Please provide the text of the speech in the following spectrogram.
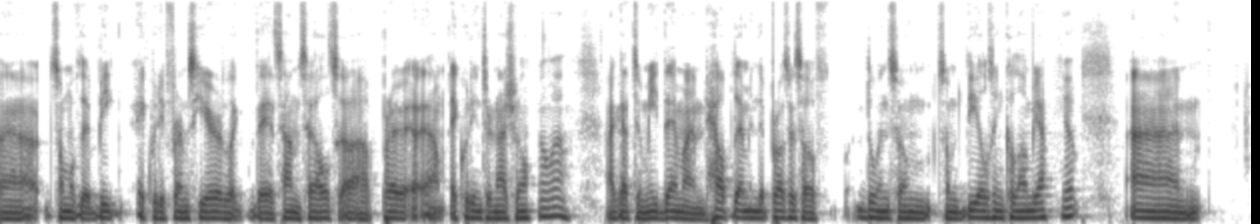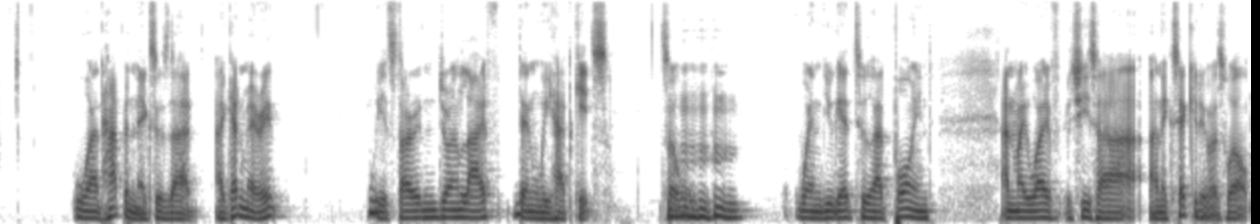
Uh, some of the big equity firms here, like the Sam Zells, uh, Private, um, Equity International. Oh wow. I got to meet them and help them in the process of doing some some deals in Colombia. Yep. And what happened next is that I got married. We started enjoying life. Then we had kids. So when you get to that point, and my wife, she's a, an executive as well.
